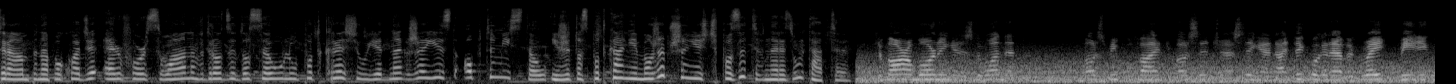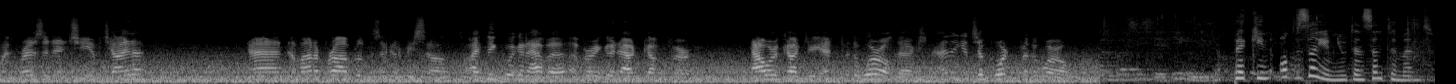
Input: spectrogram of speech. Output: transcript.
Trump na pokładzie Air Force One w drodze do Seulu podkreślił jednak, że jest optymistą i że to spotkanie może przynieść pozytywne rezultaty. Tomorrow morning is the one that most people find most interesting, and I think we're going to have a great meeting with President Xi of China, and a lot of problems are going to be solved. I think we're going to have a, a very good outcome for our country and for the world, actually. I think it's important for the world. Pekin odwzajemnił ten sentyment.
